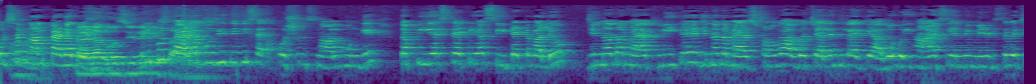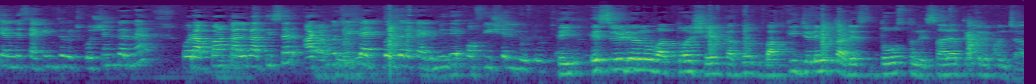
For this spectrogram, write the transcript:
ਔਰ ਸਰ ਨਾਲ ਪੈਡਾਗੋਜੀ ਬਿਲਕੁਲ। ਪੈਡਾਗੋਜੀ ਦੇ ਵੀ ਕੁਐਸਚਨਸ ਨਾਲ ਹੋਣਗੇ ਤਾਂ ਪੀਐਸਟੈਟ ਜਾਂ ਸੀਟੈਟ ਵਾਲਿਓ ਜਿਨ੍ਹਾਂ ਦਾ ਮੈਥ ਵੀਕ ਹੈ ਜਿਨ੍ਹਾਂ ਦਾ ਮੈਥ ਸਟਰੋਂਗ ਹੈ ਆਪਦਾ ਚੈਲੰਜ ਲੈ ਕੇ ਆ ਜਾਓ ਬਈ ਹਾਂ ਅਸੀਂ ਇੰਨੇ ਮਿੰਟਸ ਦੇ ਵਿੱਚ ਇੰਨੇ ਸੈਕਿੰਡਸ ਦੇ ਵਿੱਚ ਕੁਐਸਚਨ ਕਰਨਾ ਹੈ ਔਰ ਆਪਾਂ ਕੱਲ ਰਾਤੀ ਸਰ 8 ਅੱਠ ਵਜੇ। ਟੈਕ ਬਜ਼ਰ ਅਕੈਡਮੀ ਦੇ ਅਫੀਸ਼ੀਅਲ YouTube ਤੇ ਇਸ ਵੀਡੀਓ ਨੂੰ ਵੱਧ ਤੋਂ ਵੱਧ ਸ਼ੇਅਰ ਕਰ ਦਿਓ ਬਾਕੀ ਜਿਹੜੇ ਤੁਹਾਡੇ ਦੋਸਤ ਨੇ ਸਾਰਿਆਂ ਤੱਕ ਪਹੁੰਚਾ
